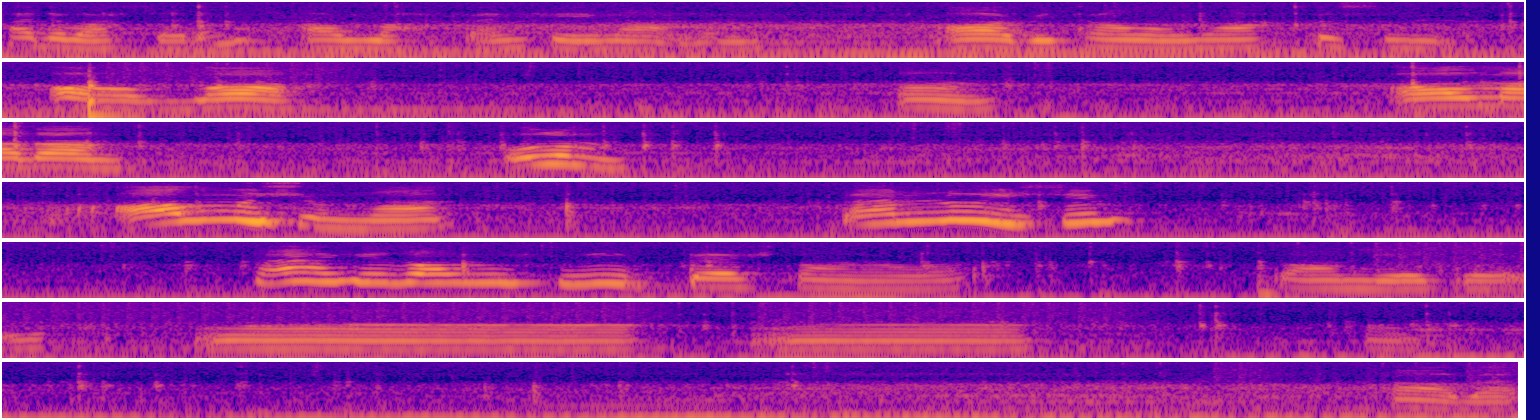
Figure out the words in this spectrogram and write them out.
Hadi başlayalım. Allah ben şeyimi anladım. Abi tamam haklısın. Allah. Lan. Almadan. Oğlum. Almışım lan. Ben Louis'im. Herkes almış niye 5 tane var. Tamam yeter. Vaa, vaa. Tamam. Ne haber?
